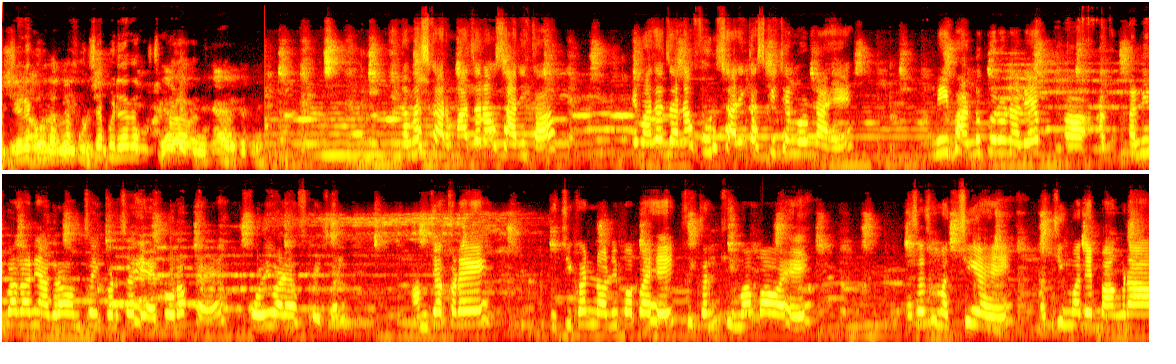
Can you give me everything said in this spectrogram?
जेणेकरून आपल्या पुढच्या पिढीला त्या गोष्टी या कळाव्यात. ठिकाणी काय हरकत नाही. नमस्कार माझं नाव सारिका. हे माझं जना फूड सारिकास किचन म्हणून आहे. मी भांडूपवरून आले. अलिबाग आणि आग्रा आमचं इकडचं हे आहे प्रोडक्ट आहे कोळीवाड्या स्पेशल आमच्याकडे चिकन लॉलीपॉप आहे चिकन खिमा पाव आहे तसंच मच्छी आहे. मच्छीमध्ये बांगडा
